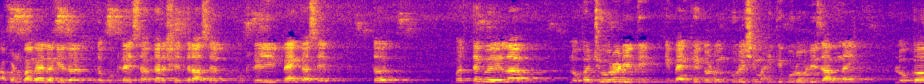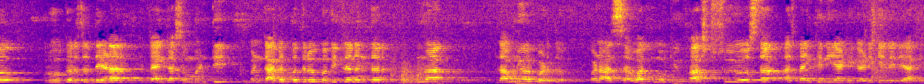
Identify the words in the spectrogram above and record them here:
आपण बघायला गेलं तर कुठलंही सहकार क्षेत्र असेल कुठलीही बँक असेल तर प्रत्येक वेळेला लोकांची ओरड येते की बँकेकडून पुरेशी माहिती पुरवली जात नाही. लोक गृहकर्ज देणार बँक असं म्हणते पण कागदपत्र बघितल्यानंतर पुन्हा लांबणीवर पडतं. पण आज सर्वात मोठी फास्ट सुव्यवस्था आज बँकेने या ठिकाणी केलेली आहे.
